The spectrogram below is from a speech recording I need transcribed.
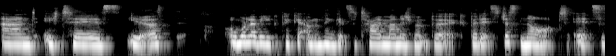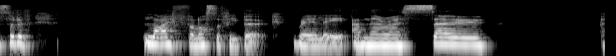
and it is you know on whatever you could pick it up and think it's a time management book, but it's just not. It's a sort of life philosophy book really, and there are so. I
